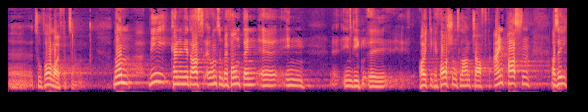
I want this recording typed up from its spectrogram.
äh, zu Vorläuferzellen. Nun, wie können wir das, äh, unseren Befund denn äh, in, in die äh, heutige Forschungslandschaft einpassen. Also ich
